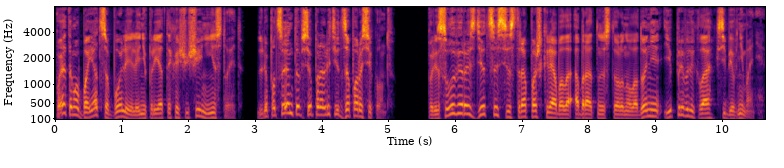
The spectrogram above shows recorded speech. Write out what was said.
поэтому бояться боли или неприятных ощущений не стоит. Для пациента все пролетит за пару секунд. При слове «раздеться» сестра пошкрябала обратную сторону ладони и привлекла к себе внимание.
